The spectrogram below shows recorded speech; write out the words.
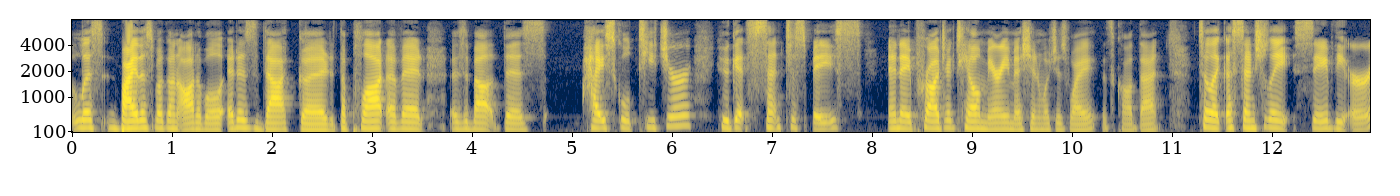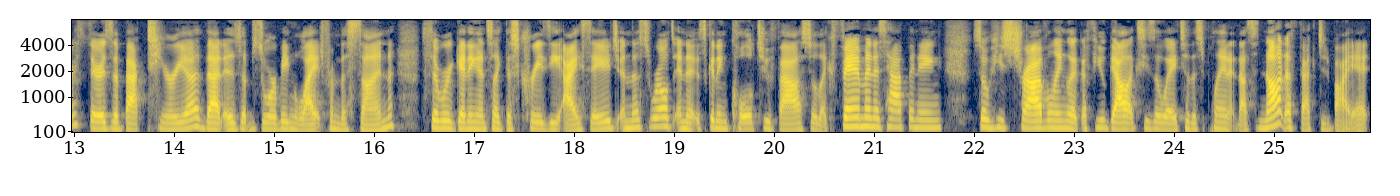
list buy this book on audible. It is that good. The plot of it is about this high school teacher who gets sent to space in a Project Hail Mary mission, which is why it's called that, to like essentially save the earth. There's a bacteria that is absorbing light from the sun. So we're getting into like this crazy ice age in this world and it's getting cold too fast. So like famine is happening. So he's traveling like a few galaxies away to this planet that's not affected by it.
